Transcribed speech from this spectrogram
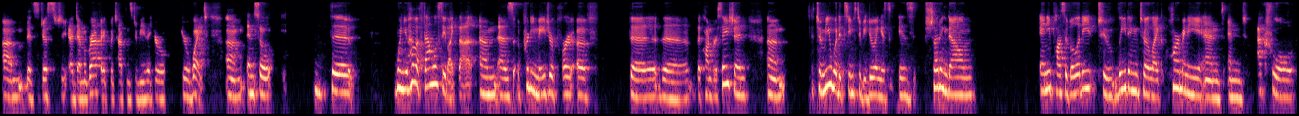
um, it's just a demographic which happens to be that you're you're white um, and so the when you have a fallacy like that um, as a pretty major part of the the the conversation um, to me what it seems to be doing is is shutting down any possibility to leading to like harmony and and actual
